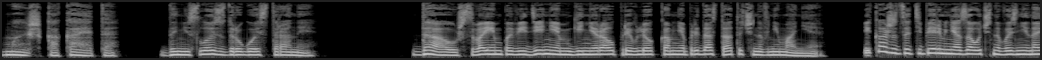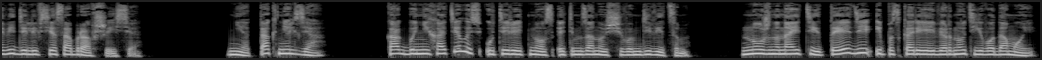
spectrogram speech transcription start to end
«Мышь какая-то», — донеслось с другой стороны. Да уж, своим поведением генерал привлек ко мне предостаточно внимания. И, кажется, теперь меня заочно возненавидели все собравшиеся. Нет, так нельзя. Как бы не хотелось утереть нос этим заносчивым девицам, Нужно найти Тедди и поскорее вернуть его домой.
